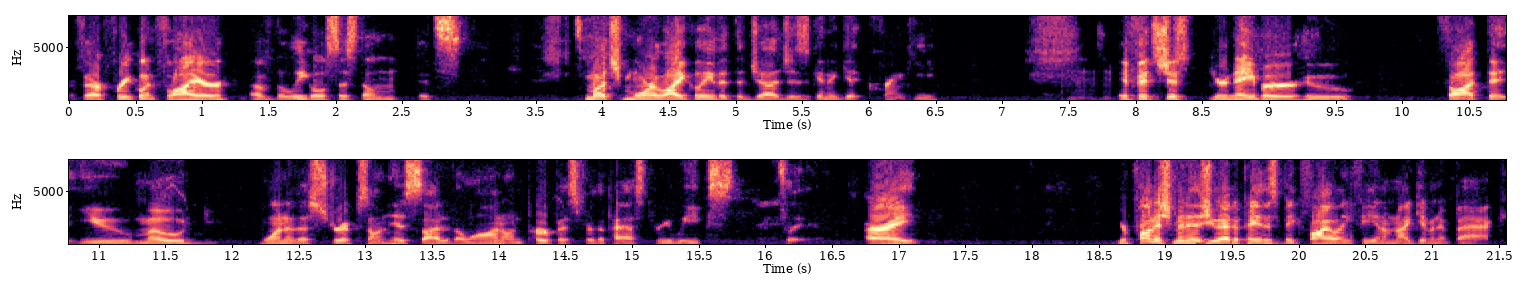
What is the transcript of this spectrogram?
if they're a frequent flyer of the legal system, it's it's much more likely that the judge is going to get cranky. Mm-hmm. If it's just your neighbor who thought that you mowed one of the strips on his side of the lawn on purpose for the past three weeks, it's like, all right, your punishment is you had to pay this big filing fee, and I'm not giving it back.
